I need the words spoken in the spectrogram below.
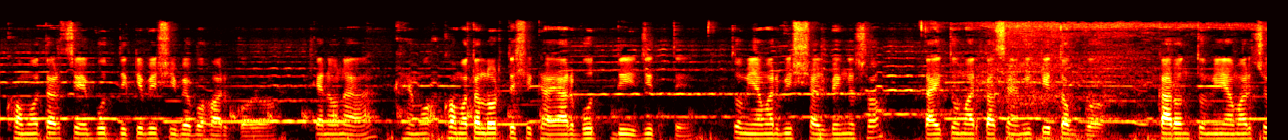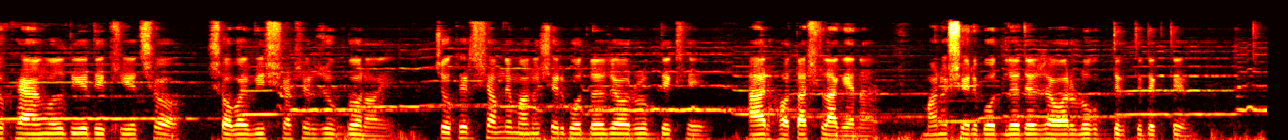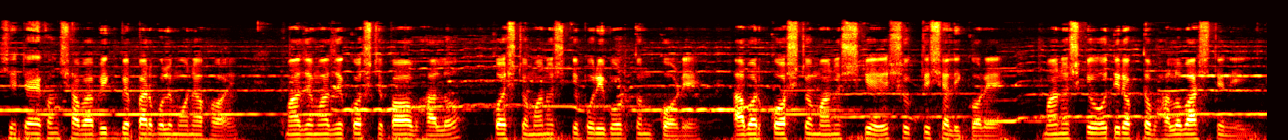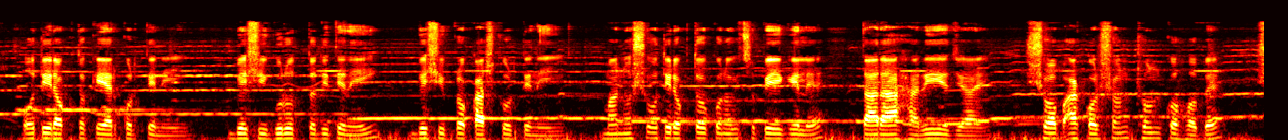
ক্ষমতার চেয়ে বুদ্ধিকে বেশি ব্যবহার করো। কেননা ক্ষম- ক্ষমতা লড়তে শেখায় আর বুদ্ধি জিততে। তুমি আমার বিশ্বাস ভেঙেছ, তাই তোমার কাছে আমি কৃতজ্ঞ। কারণ তুমি আমার চোখে আঙুল দিয়ে দেখিয়েছ, সবাই বিশ্বাসের যোগ্য নয়। চোখের সামনে মানুষের বদলে যাওয়ার রূপ দেখে আর হতাশ লাগে না। মানুষের বদলে যাওয়ার রূপ দেখতে দেখতে সেটা এখন স্বাভাবিক ব্যাপার বলে মনে হয়। মাঝে মাঝে কষ্ট পাওয়া ভালো, কষ্ট মানুষকে পরিবর্তন করে, আবার কষ্ট মানুষকে শক্তিশালী করে। মানুষকে অতিরিক্ত ভালোবাসতে নেই, অতিরিক্ত কেয়ার করতে নেই, বেশি গুরুত্ব দিতে নেই, বেশি প্রকাশ করতে নেই। মানুষ অতিরিক্ত কোনো কিছু পেয়ে গেলে তারা হারিয়ে যায়। সব আকর্ষণ ঠুনকো হবে,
